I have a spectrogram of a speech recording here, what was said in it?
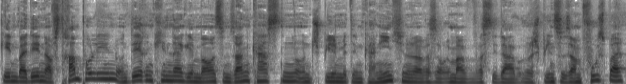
gehen bei denen aufs Trampolin und deren Kinder gehen bei uns im Sandkasten und spielen mit den Kaninchen oder was auch immer, was die da, oder spielen zusammen Fußball.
